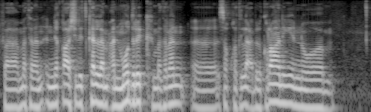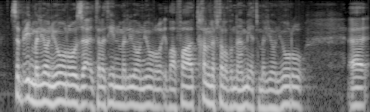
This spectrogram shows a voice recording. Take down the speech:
فمثلا النقاش اللي يتكلم عن مودريك مثلا آه، صفقة اللاعب الأوكراني إنه 70 مليون يورو زائد 30 مليون يورو إضافات خلينا نفترض إنها 100 مليون يورو. آه،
